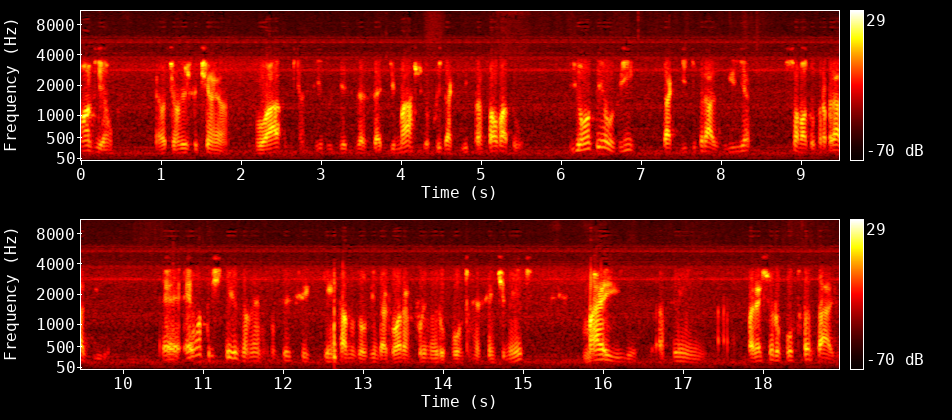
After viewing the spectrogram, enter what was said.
um avião. É a última vez que eu tinha voado, tinha sido dia 17 de março, que eu fui daqui para Salvador. E ontem eu vim daqui de Brasília, Salvador para Brasília. É, é, uma tristeza, né? Não sei se quem está nos ouvindo agora foi no aeroporto recentemente, mas, assim, parece um aeroporto fantástico,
